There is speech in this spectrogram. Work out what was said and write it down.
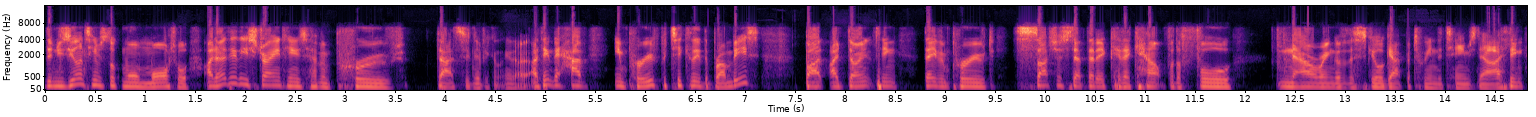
the New Zealand teams look more mortal. I don't think the Australian teams have improved that significantly though. I think they have improved, particularly the Brumbies, but I don't think they've improved such a step that it could account for the full narrowing of the skill gap between the teams now. I think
